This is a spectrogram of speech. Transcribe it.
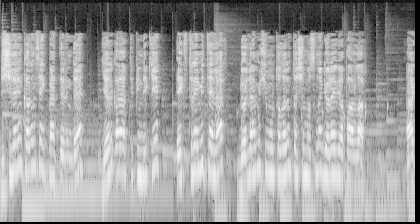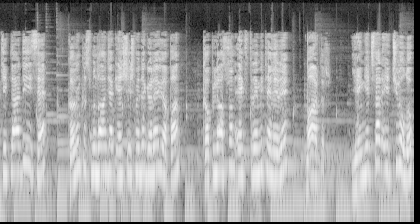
Dişilerin karın segmentlerinde yarık ayak tipindeki ekstremiteler döllenmiş yumurtaların taşınmasına görev yaparlar. Erkeklerde ise karın kısmında ancak eşleşmede görev yapan kapülasyon ekstremiteleri vardır. Yengeçler etçil olup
